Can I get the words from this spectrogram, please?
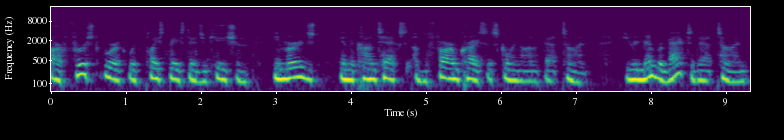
our first work with place based education emerged in the context of the farm crisis going on at that time. If you remember back to that time,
